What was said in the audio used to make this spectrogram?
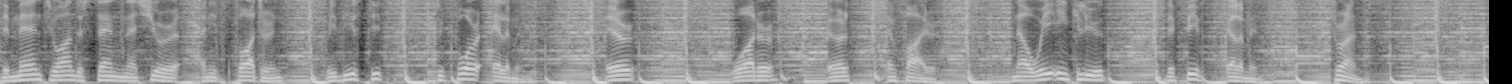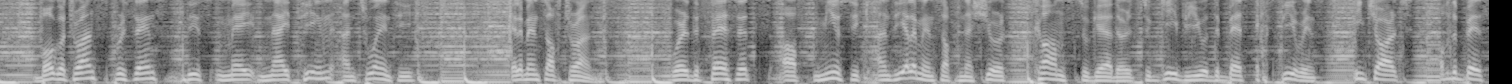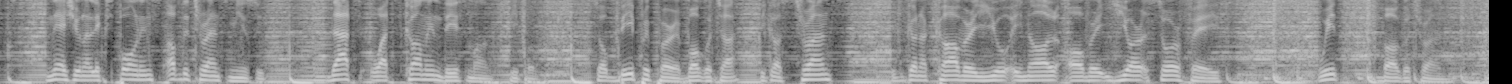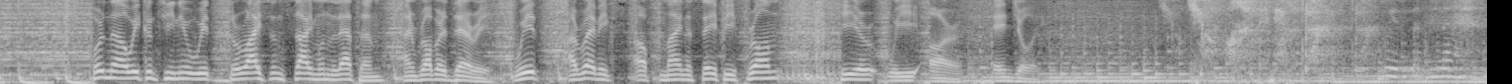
The man to understand nature and its patterns reduced it to four elements air, water, earth, and fire. Now we include the fifth element trance. Bogo Trance presents this May 19 and 20 Elements of Trance, where the facets of music and the elements of nature comes together to give you the best experience in charge of the best national exponents of the trance music. That's what's coming this month, people. So be prepared, Bogota, because trance is gonna cover you in all over your surface with Bogotrans. For now, we continue with Horizon Simon Latham and Robert Derry with a remix of Minus AP from Here We Are. Enjoy. You, you with Ness.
